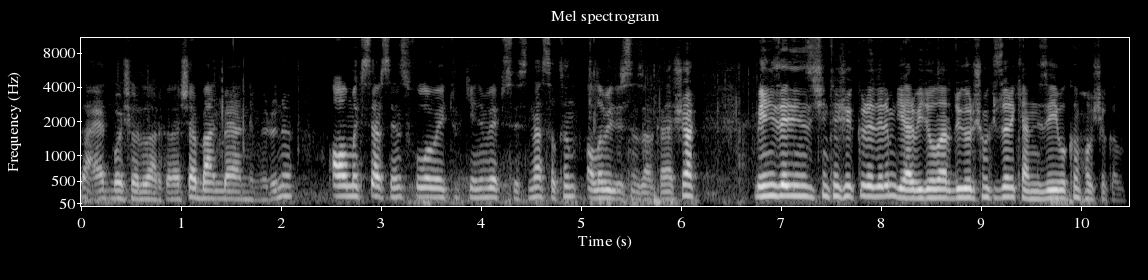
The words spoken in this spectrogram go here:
gayet başarılı arkadaşlar. Ben beğendim ürünü. Almak isterseniz Flowway Türkiye'nin web sitesinden satın alabilirsiniz arkadaşlar. Beni izlediğiniz için teşekkür ederim. Diğer videolarda görüşmek üzere. Kendinize iyi bakın. Hoşçakalın.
